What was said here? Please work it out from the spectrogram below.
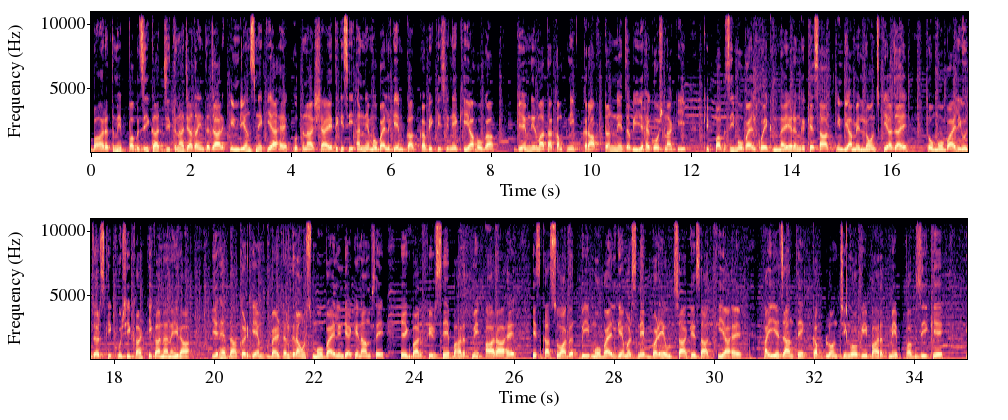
भारत में पबजी का जितना ज़्यादा इंतज़ार इंडियंस ने किया है, उतना शायद किसी अन्य मोबाइल गेम का कभी किसी ने किया होगा। गेम निर्माता कंपनी क्राफ्टन ने जब यह घोषणा की कि पबजी मोबाइल को एक नए रंग के साथ इंडिया में लॉन्च किया जाए तो मोबाइल यूज़र्स की खुशी का ठिकाना नहीं रहा। यह धाकड़ game Battlegrounds Mobile India के नाम से एक बार फिर से भारत में आ रहा है। इसका स्वागत भी मोबाइल गेमर्स ने बड़े उत्साह के साथ किया है। आइए जानते कब लॉन्चिंग होगी भारत में पबजी के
